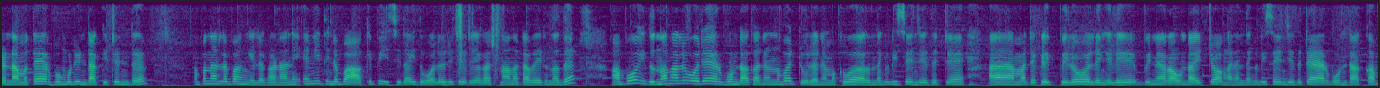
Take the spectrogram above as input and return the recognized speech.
രണ്ടാമത്തെ എയർബും കൂടി ഉണ്ടാക്കിയിട്ടുണ്ട്. അപ്പോൾ നല്ല ഭംഗിയില്ല കാണാൻ. ഇനി ഇതിന്റെ ബാക്കി പീസ് ഇതാ ഇതുപോലെ ഒരു ചെറിയ കഷ്ണമാണ് വരുന്നത്. അപ്പോൾ ഇതെന്ന് പറഞ്ഞാൽ ഒരു എർബ് ഉണ്ടാക്കാനൊന്നും പറ്റൂല. നമുക്ക് വേറെ എന്തെങ്കിലും ഡിസൈൻ ചെയ്തിട്ട് മറ്റേ ക്ലിപ്പിലോ അല്ലെങ്കിൽ പിന്നെ റൗണ്ടായിട്ടോ അങ്ങനെ എന്തെങ്കിലും ഡിസൈൻ ചെയ്തിട്ട് എർബ് ഉണ്ടാക്കാം.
